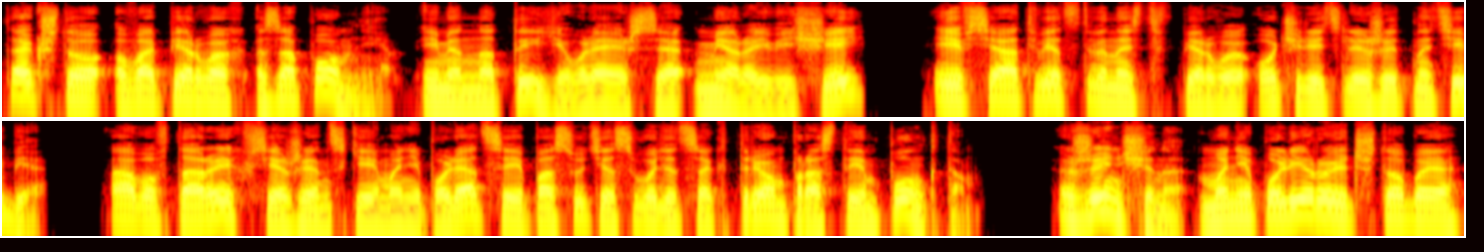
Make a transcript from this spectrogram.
Так что, во-первых, запомни, именно ты являешься мерой вещей, и вся ответственность в первую очередь лежит на тебе. А во-вторых, все женские манипуляции, по сути, сводятся к трем простым пунктам. Женщина манипулирует, чтобы,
